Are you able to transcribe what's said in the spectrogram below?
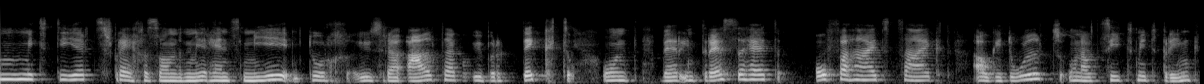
um mit Tieren zu sprechen, sondern wir haben es mehr durch unseren Alltag überdeckt. Und wer Interesse hat, Offenheit zeigt, auch Geduld und auch Zeit mitbringt,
